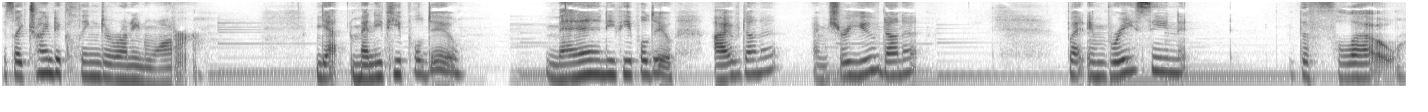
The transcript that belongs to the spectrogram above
It's like trying to cling to running water. Yet, many people do. Many people do. I've done it. I'm sure you've done it. But embracing the flow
